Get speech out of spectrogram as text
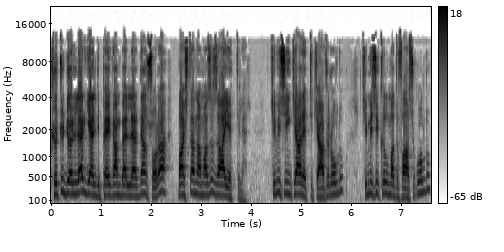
Kötü döller geldi peygamberlerden sonra başta namazı zayi ettiler. Kimisi inkar etti, kafir oldu. Kimisi kılmadı, fasık oldu.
